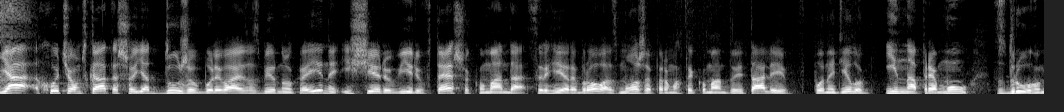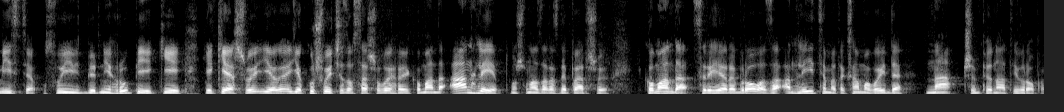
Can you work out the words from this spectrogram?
Я хочу вам сказати, що я дуже вболіваю за збірну України і щиро вірю в те, що команда Сергія Реброва зможе перемогти команду Італії в понеділок і напряму з другого місця у своїй відбірній групі, які, яке, яку швидше за все, що виграє команда Англії, тому що вона зараз йде першою. Команда Сергія Реброва за англійцями так само вийде на чемпіонат Європи.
